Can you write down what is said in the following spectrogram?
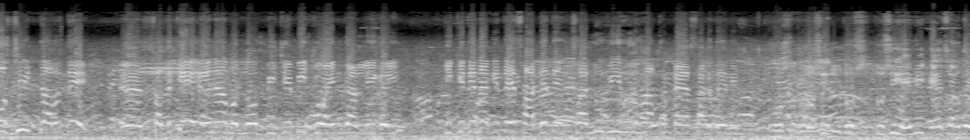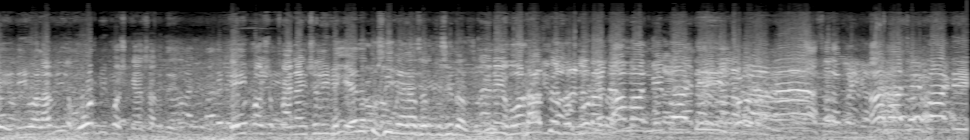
ਉਸੇ ਡਰ ਦੇ ਸਦਕੇ ਇਹਨਾਂ ਵੱਲੋਂ ਬੀਜੇਪੀ ਜੁਆਇਨ ਕਰ ਲਈ ਗਈ ਕਿ ਕਿਤੇ ਨਾ ਕਿਤੇ ਸਾਡੇ ਤੇ ਸਾਨੂੰ ਵੀ ਹੁਣ ਹੱਥ ਪੈ ਸਕਦੇ ਨੇ। ਤੁਸੀਂ ਤੁਸੀਂ- ਇਹ ਵੀ ਕਹਿ ਸਕਦੇ ਈਡੀ ਵਾਲਾ ਵੀ ਹੋਰ ਵੀ ਕੁਝ ਕਹਿ ਸਕਦੇ ਕਈ ਕੁਝ ਫਾਈਨੈਂਸ਼ੀਅਲੀ ਵੀ ਇਹ ਤਾਂ ਤੁਸੀਂ ਕਹਿਣਾ ਸਰ ਤੁਸੀਂ ਦੱਸ ਨਹੀਂ ਨਹੀਂ ਹੋਰ ਦੱਸ ਦਿਓ ਸਰ ਥੋੜਾ Aam Aadmi party. Aam Aadmi party.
